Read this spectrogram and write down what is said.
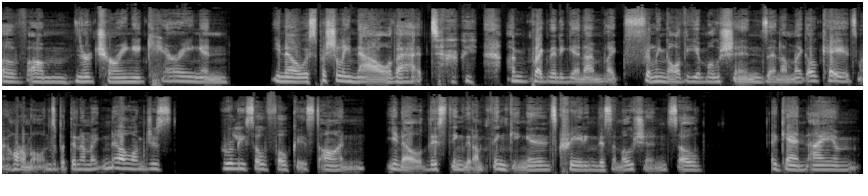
of um nurturing and caring and you know, especially now that I'm pregnant again, I'm like feeling all the emotions and I'm like, okay, it's my hormones. But then I'm like, no, I'm just really so focused on, you know, this thing that I'm thinking and it's creating this emotion. So again, I am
